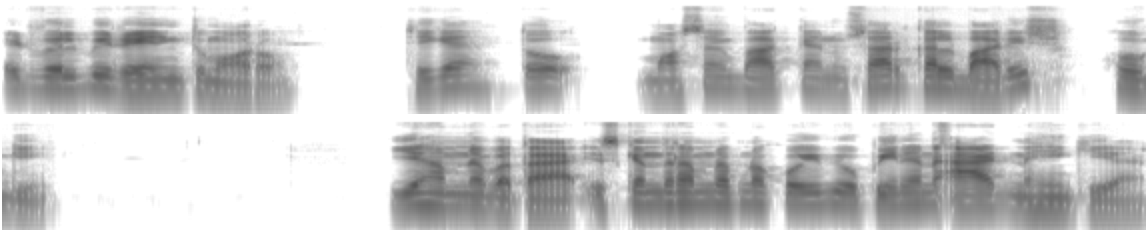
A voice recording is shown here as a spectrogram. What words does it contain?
it will be raining tomorrow ठीक है? तो मौसम विभाग के अनुसार कल बारिश होगी। ये हमने बताया। इसके अंदर हमने अपना कोई भी ओपिनियन ऐड नहीं किया है।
